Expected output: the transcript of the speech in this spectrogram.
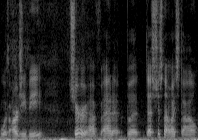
with RGB, sure, have at it. But that's just not my style.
